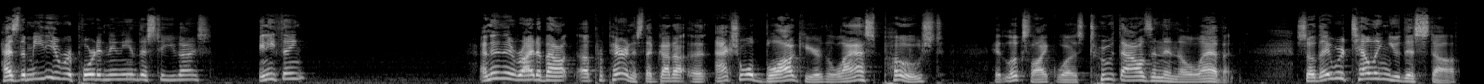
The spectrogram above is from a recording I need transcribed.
Has the media reported any of this to you guys? Anything? And then they write about uh, preparedness. They've got a, an actual blog here. The last post, it looks like, was 2011. So they were telling you this stuff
